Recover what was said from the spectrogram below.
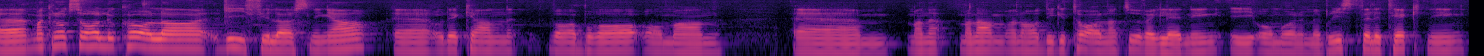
Eh, man kan också ha lokala wifi-lösningar eh, och det kan vara bra om man ehm, man, man, man har digital naturvägledning i områden med bristfällig täckning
